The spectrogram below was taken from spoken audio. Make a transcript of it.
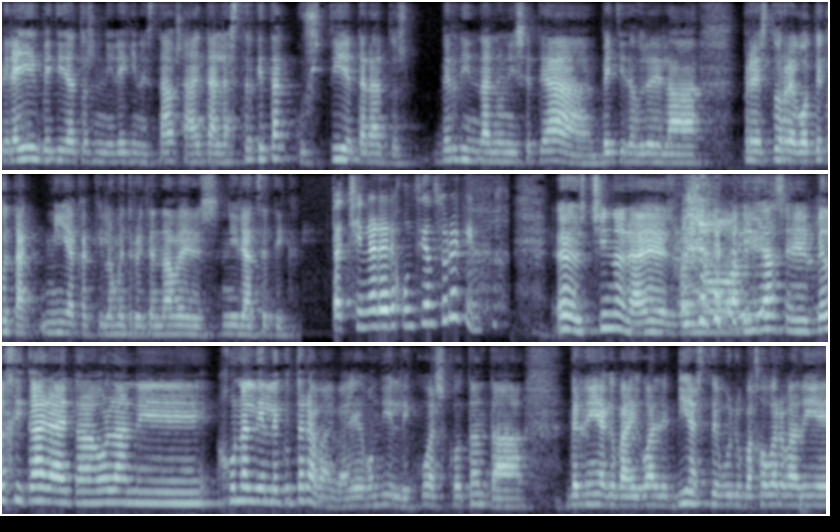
beraiek beti datoz nirekin ez da, oza, eta lasterketak guztietara datoz. Berdin da nun izetea beti daudela presto regoteko eta milaka kilometro iten dabez nire atzetik. Eta txinara ere juntzian zurekin? Ez, txinara ez, baina adibidez, e, Belgikara eta holan e, junaldien lekutara, bai, bai, egon dien leku askotan, eta berdinak, ba, igual, bi aste buru bajau behar badie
